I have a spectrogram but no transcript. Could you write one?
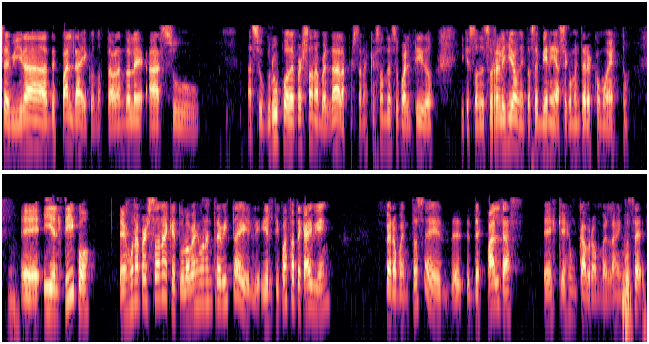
se vira de espalda y cuando está hablándole a su a su grupo de personas, ¿verdad? A las personas que son de su partido y que son de su religión, entonces viene y hace comentarios como esto. Eh, y el tipo es una persona que tú lo ves en una entrevista y, y el tipo hasta te cae bien, pero pues entonces de, de, espaldas es que es un cabrón, ¿verdad? Entonces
